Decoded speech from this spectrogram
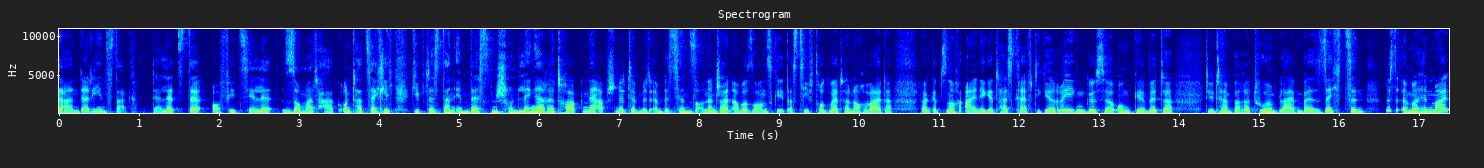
Dann der Dienstag der letzte offizielle Sommertag. Und tatsächlich gibt es dann im Westen schon längere trockene Abschnitte mit ein bisschen Sonnenschein, aber sonst geht das Tiefdruckwetter noch weiter. Da gibt es noch einige teils kräftige Regengüsse und Gewitter. Die Temperaturen bleiben bei 16 bis immerhin mal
